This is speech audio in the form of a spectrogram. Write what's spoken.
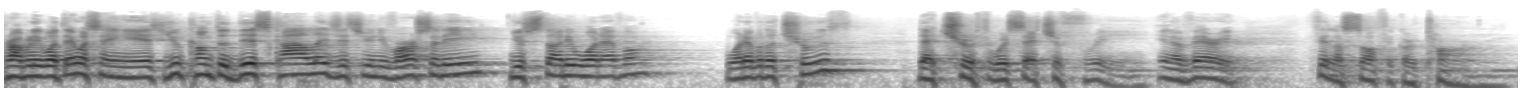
Probably what they were saying is you come to this college, this university, you study whatever, whatever the truth, that truth will set you free in a very philosophical term.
